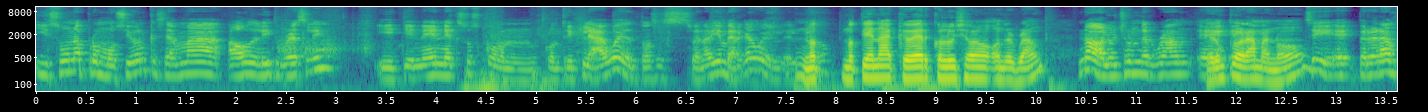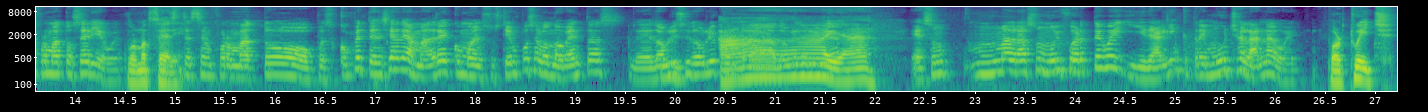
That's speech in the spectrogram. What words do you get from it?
hizo una promoción que se llama All Elite Wrestling y tiene nexos con, con AAA, güey. Entonces suena bien verga, güey. el- el No, no tiene nada que ver con Lucha Underground. No, Lucha Underground. eh, Era un eh, programa, ¿no? Sí, eh, pero era en formato serie, güey. Formato serie. Este es en formato, pues, competencia de a madre, como en sus tiempos en los noventas, de WCW contra Ah, WWE. ya. Es un, un madrazo muy fuerte, güey, y de alguien que trae mucha lana, güey. Por Twitch.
